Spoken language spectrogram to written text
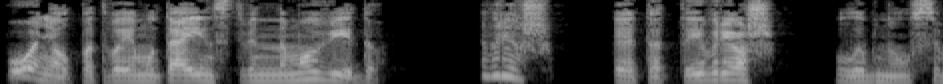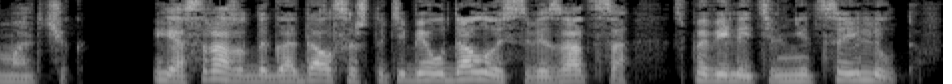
«Понял по твоему таинственному виду». «Врешь». «Это ты врешь», — улыбнулся мальчик. «Я сразу догадался, что тебе удалось связаться с повелительницей лютов.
